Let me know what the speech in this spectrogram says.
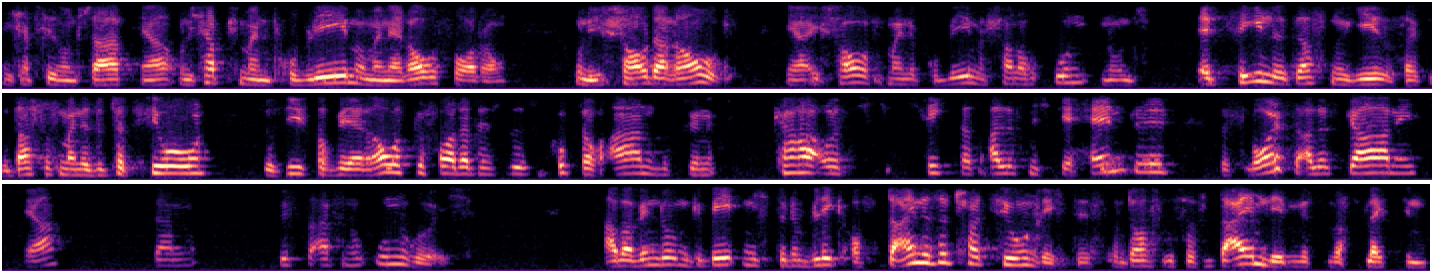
ich habe hier so einen Stab, ja, und ich habe hier meine Probleme meine Herausforderungen und ich schaue darauf, ja, ich schaue auf meine Probleme, schaue nach unten und erzähle das nur Jesus. Sagt, das ist meine Situation, du siehst doch, wie herausgefordert es ist, guck doch an, was für ein Chaos, ich krieg das alles nicht gehandelt, das läuft alles gar nicht, ja, dann bist du einfach nur unruhig. Aber wenn du im Gebet nicht so den Blick auf deine Situation richtest und das ist, was in deinem Leben ist, was vielleicht in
